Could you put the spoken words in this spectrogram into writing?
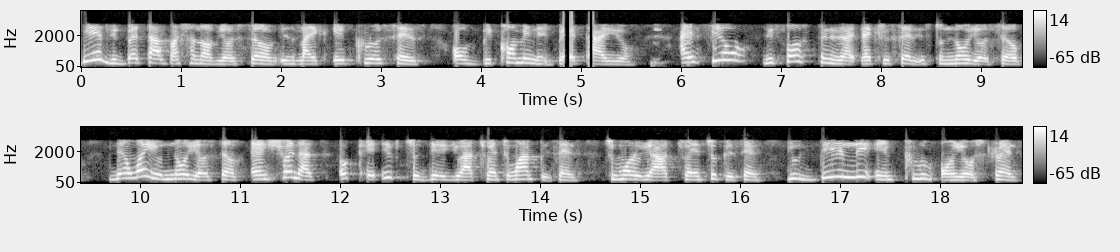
Being the better version of yourself is like a process of becoming a better you. I feel the first thing that, like you said, is to know yourself. Then when you know yourself, ensure that okay, if today you are 21%, tomorrow you are 22%, you daily improve on your strength.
